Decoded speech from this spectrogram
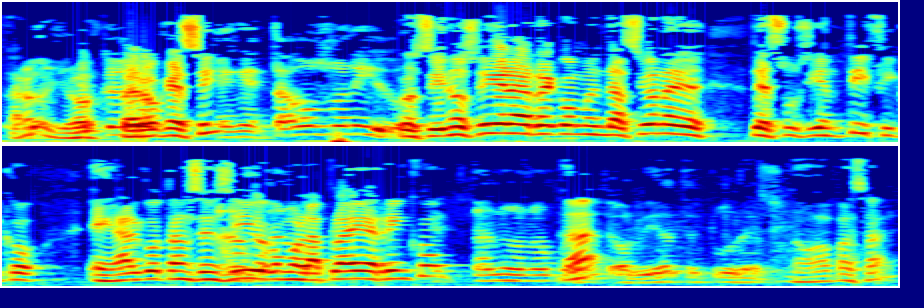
Claro, yo, espero que sí. En Estados Unidos. Pero si no sigue las recomendaciones de, su científico en algo tan sencillo ah, como la playa de Rincón. Ah, no, no, ¿Ah? olvídate tú de eso. No va a pasar.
